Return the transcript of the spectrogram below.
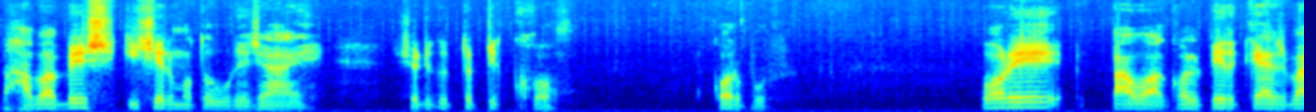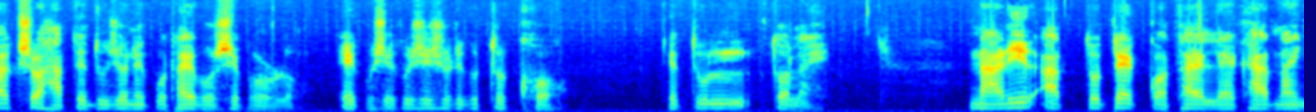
ভাবাবেশ কিসের মতো উড়ে যায়? সঠিক উত্তরটি খ, কর্পূর। পরে পাওয়া গল্পের ক্যাশ বাক্স হাতে দুজনে কোথায় বসে পড়ল? একুশ একুশে সঠিক উত্তর খ তেঁতুল তলায় নারীর আত্মত্যাগ কথায় লেখা নাই।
